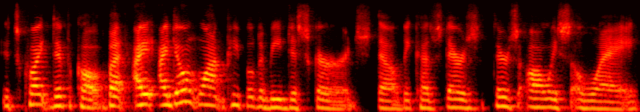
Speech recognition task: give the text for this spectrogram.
it's quite difficult. But I, I don't want people to be discouraged though, because there's there's always a way.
